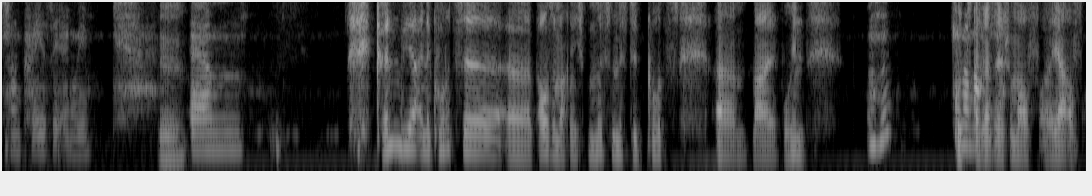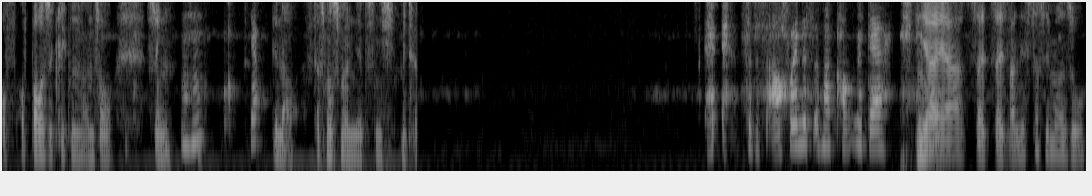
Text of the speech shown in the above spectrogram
schon crazy irgendwie. Mhm. Ähm, Können wir eine kurze äh, Pause machen? Ich muss, müsste kurz ähm, mal wohin. mhm. Gut, dann kannst du ja ja. schon mal auf, äh, ja, auf, auf, auf Pause klicken und so. Deswegen, Mhm. genau. Das muss man jetzt nicht mithören. Hörst du das auch, wenn es immer kommt mit der Stimme? Ja, ja, seit, seit wann ist das immer so?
